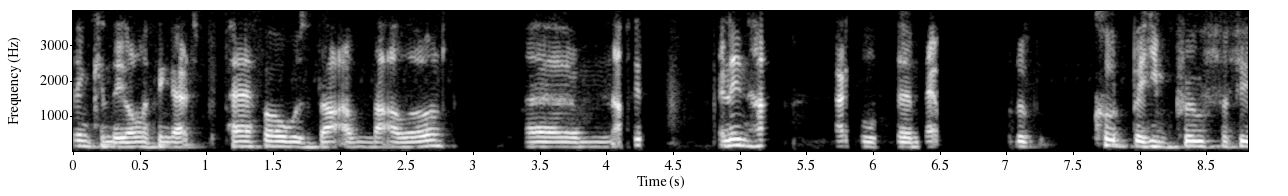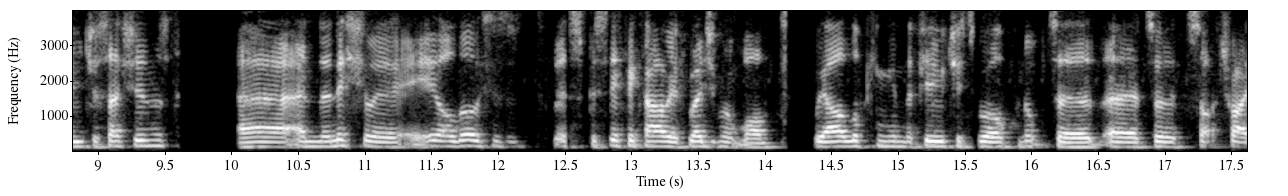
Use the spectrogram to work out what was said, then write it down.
thinking the only thing I had to prepare for was that and that alone. Um, I think, and in hindsight, the network could be improved for future sessions. Uh, and initially, although this is a specific RAF regiment one, we are looking in the future to open up to uh, to sort of try.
